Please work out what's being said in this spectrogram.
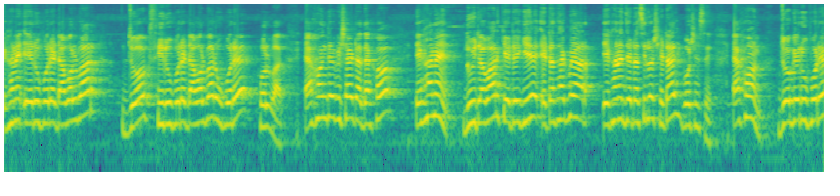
এখানে এর উপরে ডাবল বার যোগ সির উপরে ডাবল বার উপরে হোল বার। এখন যে বিষয়টা দেখো, এখানে দুইটা বার কেটে গিয়ে এটা থাকবে আর এখানে যেটা ছিল সেটাই বসেছে। এখন যোগের উপরে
